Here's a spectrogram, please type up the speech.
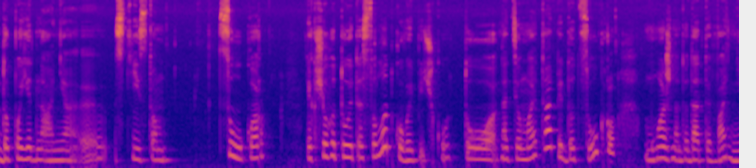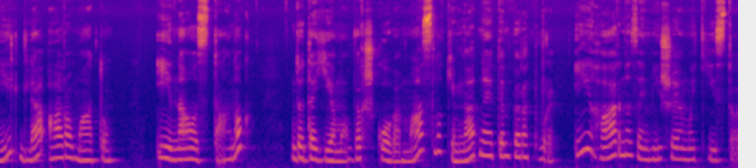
до поєднання е, з тістом, цукор. Якщо готуєте солодку випічку, то на цьому етапі до цукру можна додати ваніль для аромату. І наостанок додаємо вершкове масло кімнатної температури і гарно замішуємо тісто.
